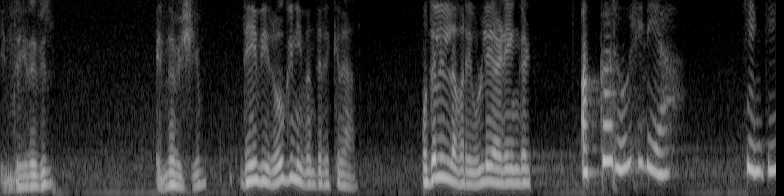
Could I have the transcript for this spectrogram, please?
இந்த இரவில் என்ன விஷயம்? தேவி ரோகிணி வந்திருக்கிறார். முதலில் அவரை உள்ளே அழையுங்கள். அக்கா ரோஹிணியா எங்கே?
